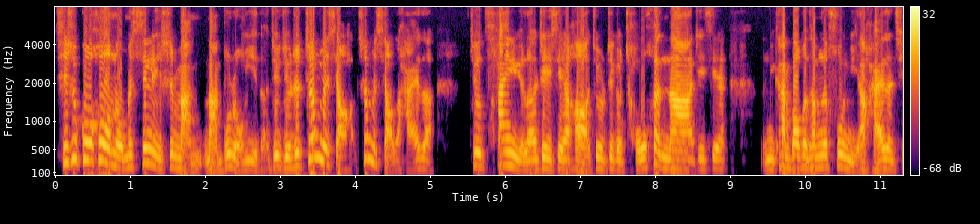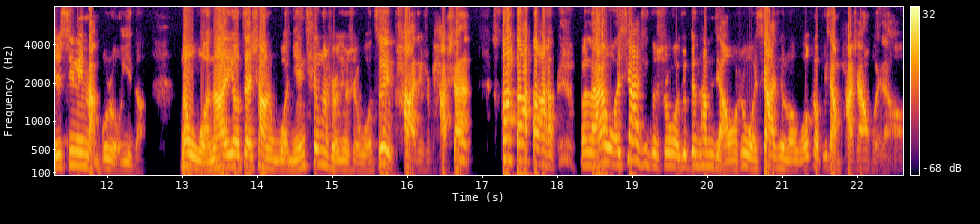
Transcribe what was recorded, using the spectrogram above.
其实过后呢，我们心里是蛮蛮不容易的，就觉得这么小这么小的孩子就参与了这些哈，就是这个仇恨呐、这些，你看，包括他们的妇女啊、孩子，其实心里蛮不容易的。那我呢，又在上，我年轻的时候就是我最怕就是爬山，哈哈哈。本来我下去的时候，我就跟他们讲，我说我下去了，我可不想爬山回来啊，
